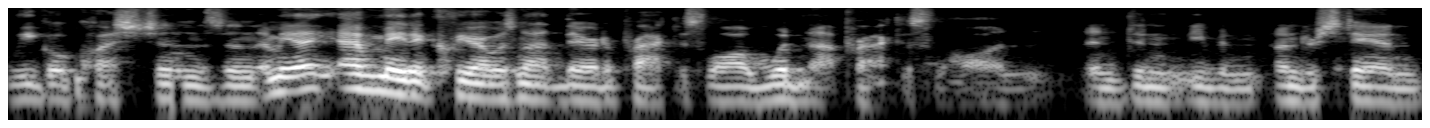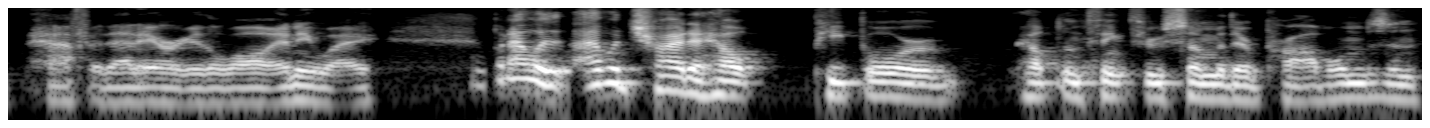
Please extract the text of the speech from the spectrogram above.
legal questions, and I mean, I, I've made it clear I was not there to practice law, and would not practice law, and and didn't even understand half of that area of the law anyway. Mm-hmm. But I would I would try to help people or help them think through some of their problems and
